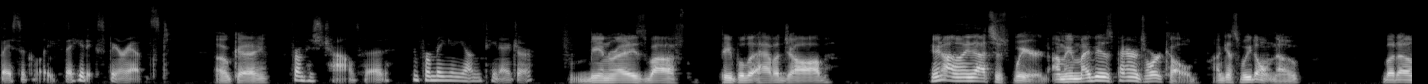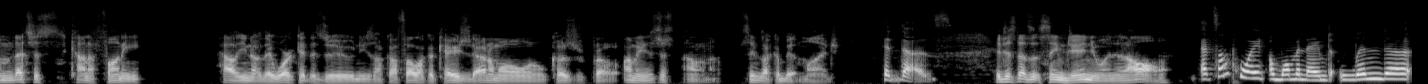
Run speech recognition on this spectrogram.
basically, that he'd experienced Okay. From his childhood and from being a young teenager. Being raised by people that have a job. You know, I mean, that's just weird. I mean, maybe his parents were cold. I guess we don't know. But, um, that's just kind of funny how, you know, they worked at the zoo and he's like, I felt like a caged animal because, bro, I mean, it's just, I don't know. Seems like a bit much. It does. It just doesn't seem genuine at all. At some point, a woman named Linda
